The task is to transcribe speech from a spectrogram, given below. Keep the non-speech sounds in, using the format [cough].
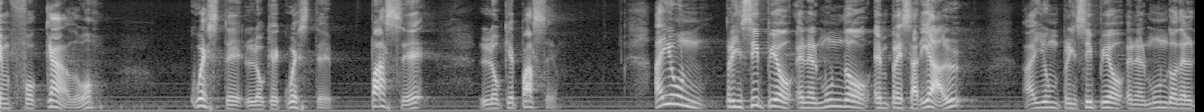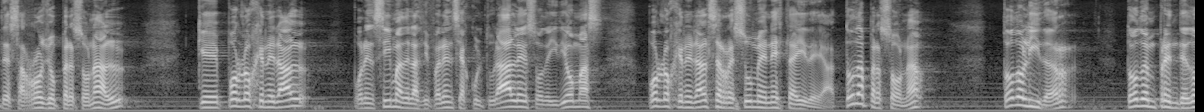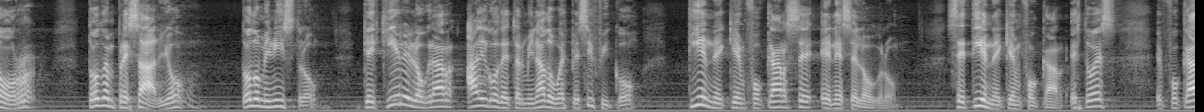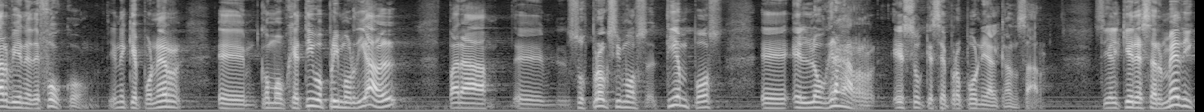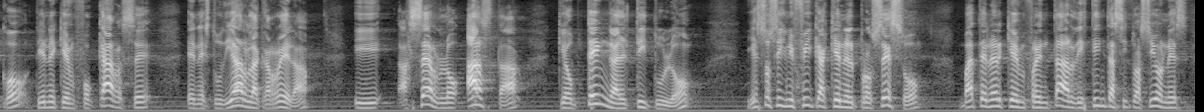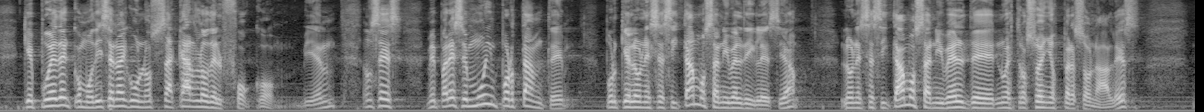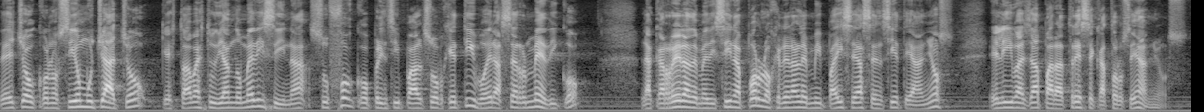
enfocado, cueste lo que cueste, pase lo que pase. Hay un principio en el mundo empresarial, hay un principio en el mundo del desarrollo personal que por lo general, por encima de las diferencias culturales o de idiomas, por lo general se resume en esta idea. Toda persona, todo líder, todo emprendedor, todo empresario, todo ministro que quiere lograr algo determinado o específico, tiene que enfocarse en ese logro. Se tiene que enfocar. Esto es, enfocar viene de foco. Tiene que poner eh, como objetivo primordial para eh, sus próximos tiempos eh, el lograr eso que se propone alcanzar. Si él quiere ser médico, tiene que enfocarse en estudiar la carrera y hacerlo hasta que obtenga el título. Y eso significa que en el proceso va a tener que enfrentar distintas situaciones que pueden, como dicen algunos, sacarlo del foco. Bien, entonces me parece muy importante porque lo necesitamos a nivel de iglesia, lo necesitamos a nivel de nuestros sueños personales. De hecho, conocí a un muchacho que estaba estudiando medicina, su foco principal, su objetivo era ser médico. La carrera de medicina por lo general en mi país se hace en siete años. Él iba ya para 13, 14 años.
